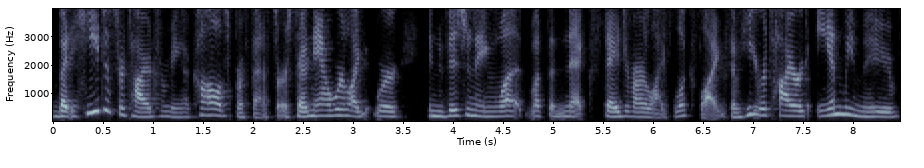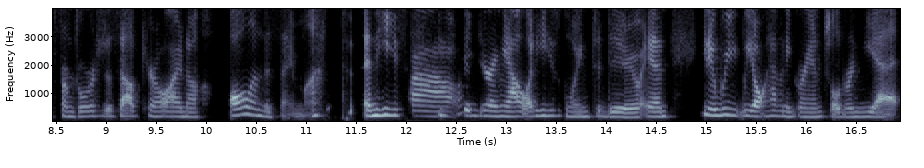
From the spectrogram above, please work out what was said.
But he just retired from being a college professor. So now we're like, we're envisioning what what the next stage of our life looks like. So he retired and we moved from Georgia to South Carolina all in the same month. And he's, wow. he's figuring out what he's going to do. And, you know, we we don't have any grandchildren yet.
